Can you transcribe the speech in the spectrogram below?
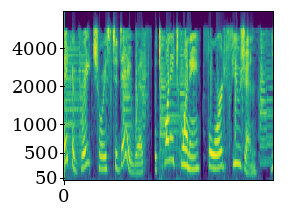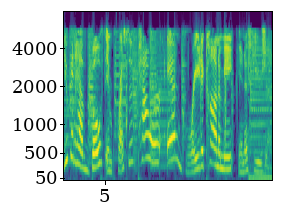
Make a great choice today with the 2020 Ford Fusion. You can have both impressive power and great economy in a Fusion.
